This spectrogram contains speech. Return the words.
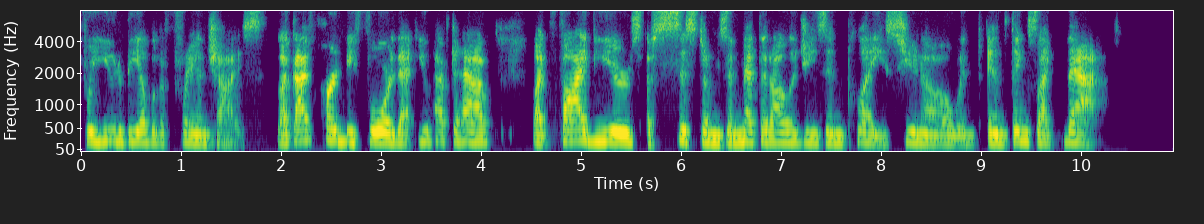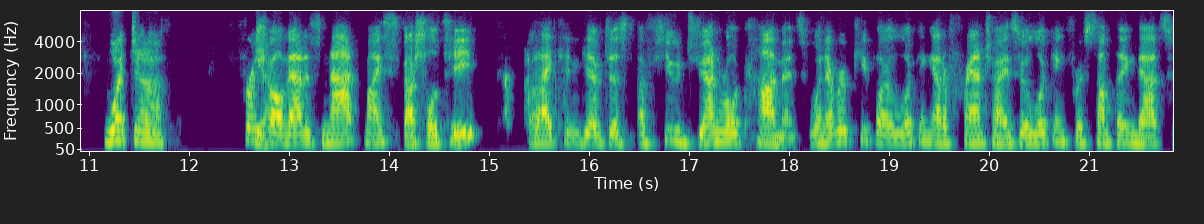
for you to be able to franchise. Like I've heard before that you have to have like five years of systems and methodologies in place, you know, and, and things like that. What, uh, First yeah. of all, that is not my specialty, but I can give just a few general comments. Whenever people are looking at a franchise, they're looking for something that's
